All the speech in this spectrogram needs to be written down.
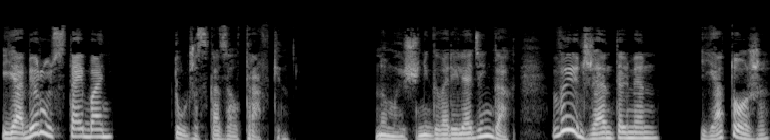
«Я берусь, Тайбань», — тут же сказал Травкин. Но мы еще не говорили о деньгах. Вы джентльмен, я тоже.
